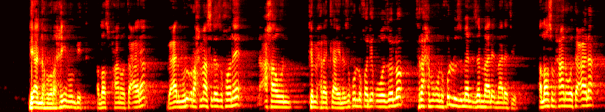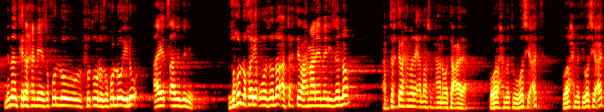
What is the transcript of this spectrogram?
ራሒሙ ቢክ ኣላ ስብሓን ወተዓላ ብዓል ሙሉእ ራሕማ ስለ ዝኾነ ንዓኻ ውን ክምሕረካ እዩ ነዚ ኩሉ ከሊቕዎ ዘሎ ትራሕምኡ ንኩሉ ዘማልእ ማለት እዩ ኣላ ስብሓን ወተዓላ ንመን ክርሕም እየ ዝኩሉ ፍጡር ዝኩሉ ኢሉ ኣየፃብብን እዩ እዚ ኩሉ ከሊቕዎ ዘሎ ኣብ ትሕቲ ራሕማ ናይ መን እዩ ዘሎ ኣብ ትሕቲ ራሕማ ናይ ኣላ ስብሓን ወተዓላ ወራሕመቲ ወሲዐት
